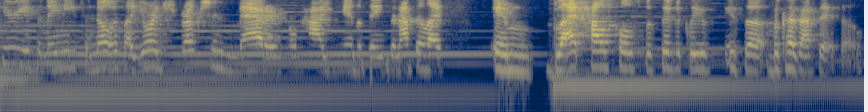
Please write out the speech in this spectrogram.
curious and they need to know, it's like your instruction matters on how you handle things. And I feel like in black households specifically, it's, a because I said so.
